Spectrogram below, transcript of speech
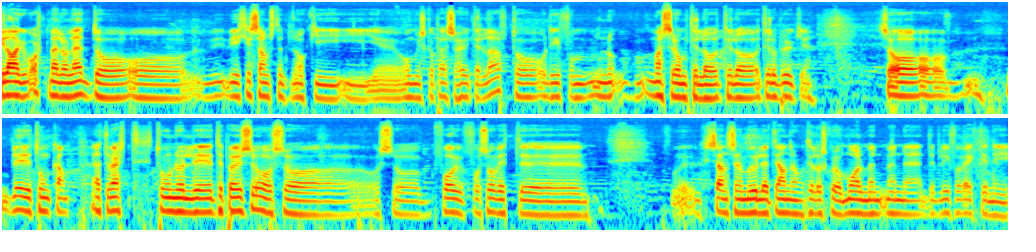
i laget vårt mellom ledd, og, og, vi er ikke samstemte nok i, i eh, om vi skal presse høyt eller lavt. Og, de får masse rom til å, til å, til å bruke. Så blir det tung kamp etter hvert. 2-0 til pause, og så, og så, får vi for så vidt uh, sjansen og mulighet i andre omgang til å skåre mål, men, men, eh, det blir for vekt inn i,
